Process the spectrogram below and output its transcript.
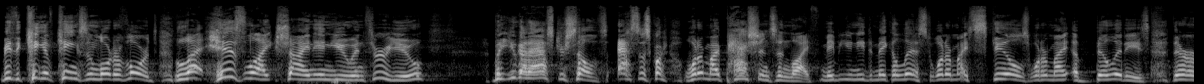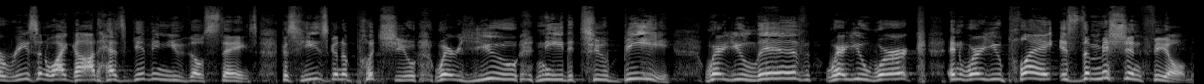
Be the King of Kings and Lord of Lords. Let His light shine in you and through you but you got to ask yourselves, ask this question what are my passions in life? Maybe you need to make a list. What are my skills? What are my abilities? There are a reason why God has given you those things because He's going to put you where you need to be. Where you live, where you work, and where you play is the mission field.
